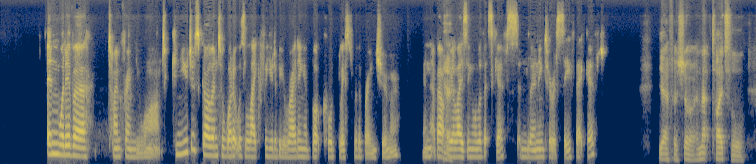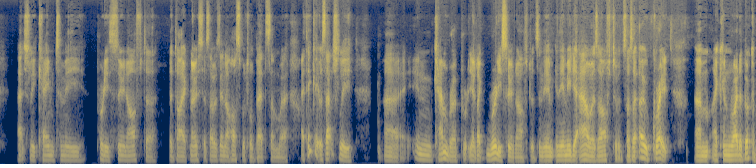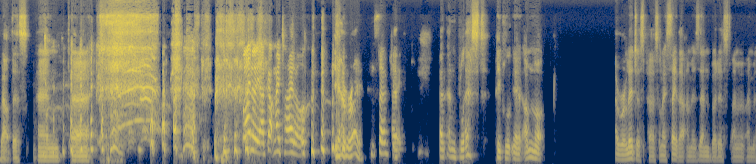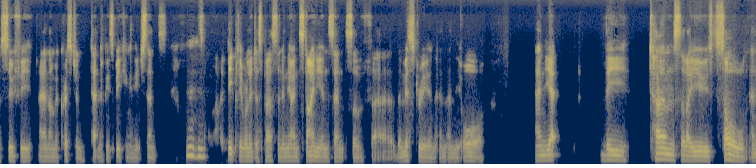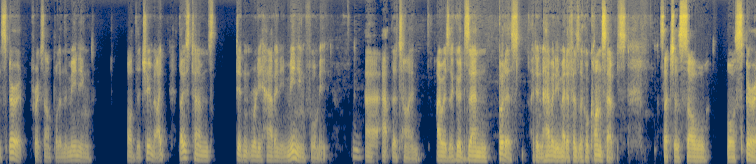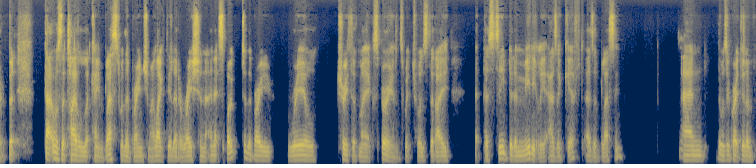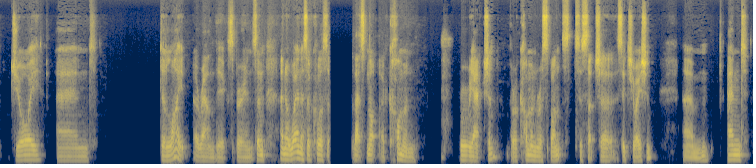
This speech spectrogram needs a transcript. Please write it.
in whatever time frame you want. Can you just go into what it was like for you to be writing a book called Blessed with a Brain Tumor? and about Yeah. realizing all of its gifts and learning to receive that gift. Yeah, for sure. And that title actually came to me pretty soon after the diagnosis. I was in a hospital bed somewhere. I think it was actually uh, in Canberra, pr- yeah, like really soon afterwards, in the in the immediate hours afterwards. I was like, "Oh, great! Um, I can write a book about this." And uh, Finally, I've got my title. yeah, right. Subject. and, and blessed people you know i'm not a religious person i say that i'm a zen buddhist i'm a, I'm a sufi and i'm a christian technically speaking in each sense Mhm. i'm a deeply religious person in the einsteinian sense of uh, the mystery and, and, and the awe and yet the terms that i used soul and spirit for example in the meaning of the tumor I, those terms didn't really have any meaning for me Mm. uh, at the time. I was a good Zen Buddhist. I didn't have any metaphysical concepts such as soul or spirit, but that was the title that came blessed with a brain tumor. I liked the alliteration, and it spoke to the very real truth of my experience, which was that I perceived it immediately as a gift, as a blessing. And there was a great deal of joy and delight around the experience and an awareness of course that's not a common reaction or a common response to such a situation. Um, and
